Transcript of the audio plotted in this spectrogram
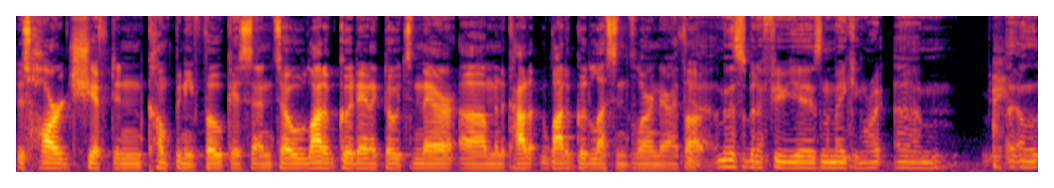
this hard shift in company focus. And so, a lot of good anecdotes in there, um, and a lot of good lessons learned there. I thought. Yeah, I mean, this has been a few years in the making, right? Um, uh,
